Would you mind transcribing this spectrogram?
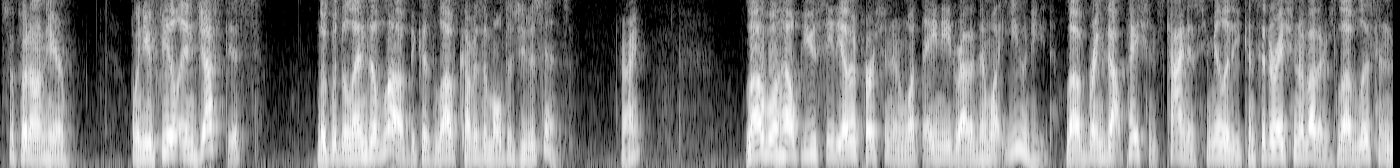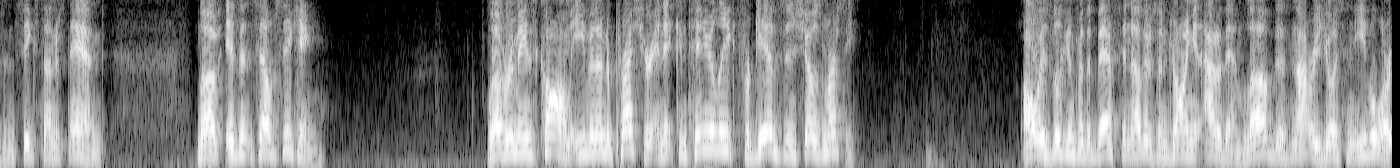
So put on here when you feel injustice, look with the lens of love because love covers a multitude of sins, right? Love will help you see the other person and what they need rather than what you need. Love brings out patience, kindness, humility, consideration of others. Love listens and seeks to understand. Love isn't self seeking. Love remains calm even under pressure and it continually forgives and shows mercy. Always looking for the best in others and drawing it out of them. Love does not rejoice in evil or,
